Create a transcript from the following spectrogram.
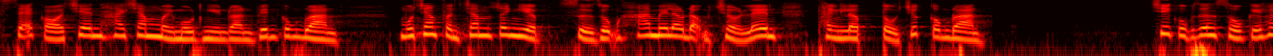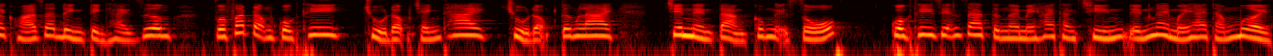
sẽ có trên 211.000 đoàn viên công đoàn. 100% doanh nghiệp sử dụng 20 lao động trở lên thành lập tổ chức công đoàn. Tri Cục Dân số Kế hoạch hóa gia đình tỉnh Hải Dương vừa phát động cuộc thi Chủ động tránh thai, chủ động tương lai trên nền tảng công nghệ số. Cuộc thi diễn ra từ ngày 12 tháng 9 đến ngày 12 tháng 10.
